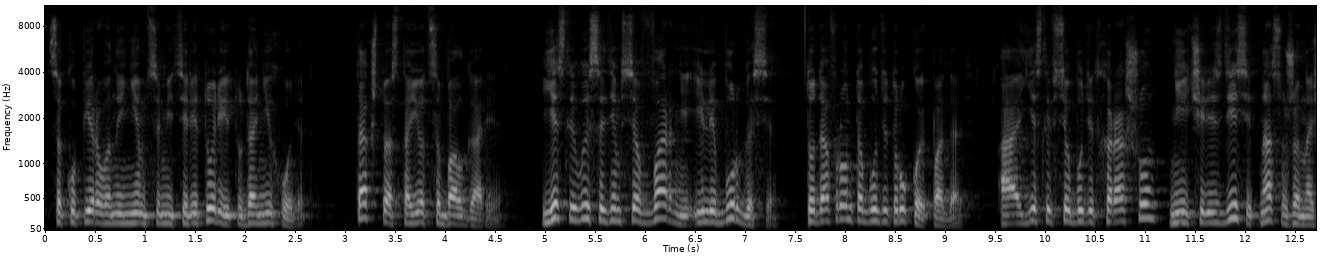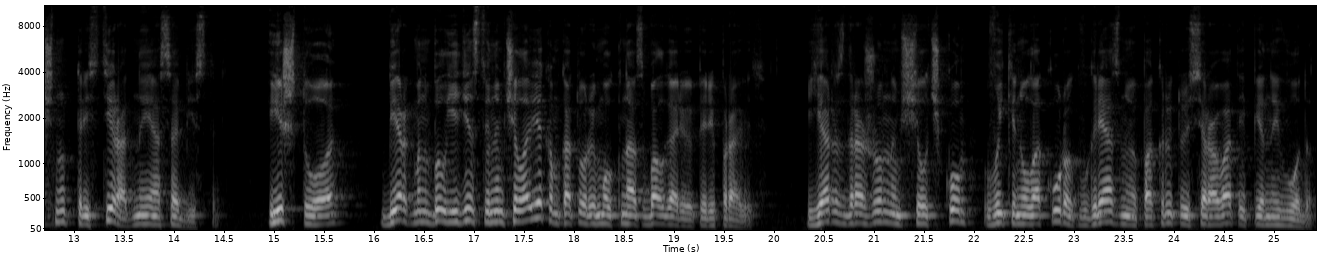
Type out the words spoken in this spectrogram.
с оккупированной немцами территории туда не ходят. Так что остается Болгария. Если высадимся в Варне или Бургасе, то до фронта будет рукой подать. А если все будет хорошо, дней через 10 нас уже начнут трясти родные особисты. И что? Бергман был единственным человеком, который мог нас в Болгарию переправить. Я раздраженным щелчком выкинул окурок в грязную, покрытую сероватой пеной воду.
